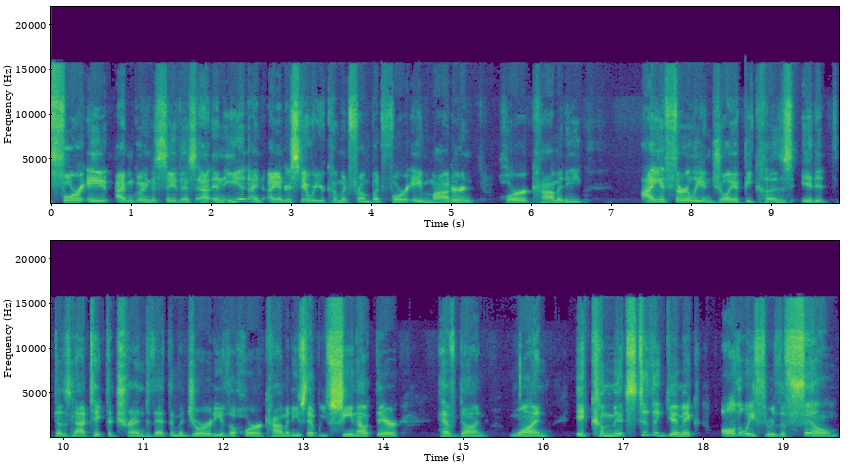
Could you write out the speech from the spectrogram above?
for a I'm going to say this. uh, And Ian, I, I understand where you're coming from, but for a modern horror comedy, I thoroughly enjoy it because it, it does not take the trend that the majority of the horror comedies that we've seen out there have done. One, it commits to the gimmick all the way through the film.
